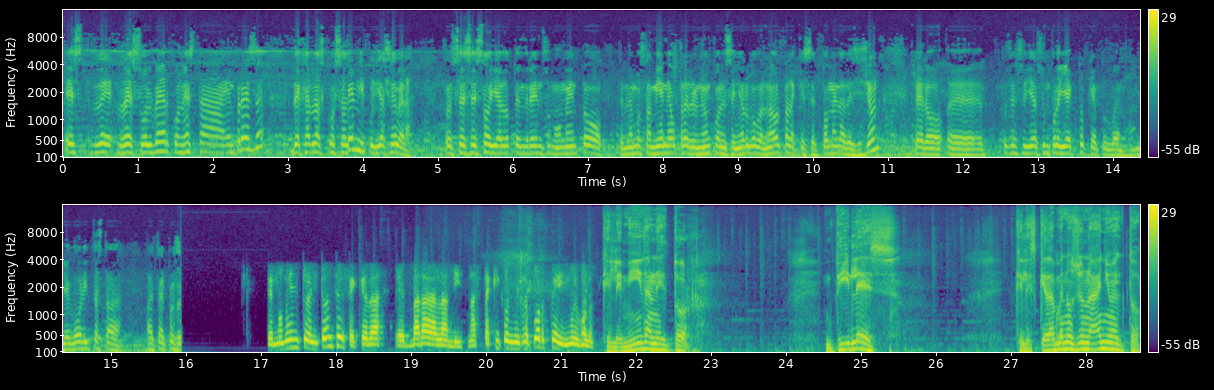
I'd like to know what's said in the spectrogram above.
es re resolver con esta empresa, dejar las cosas bien y pues ya se verá. Entonces eso ya lo tendré en su momento. Tenemos también otra reunión con el señor gobernador para que se tome la decisión, pero eh, pues eso ya es un proyecto que pues bueno, llegó ahorita hasta, hasta el proceso. De momento entonces se queda eh, varada la misma. Hasta aquí con mi reporte y muy buenos días. Que le midan, Héctor. Diles que les queda menos de un año, Héctor.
